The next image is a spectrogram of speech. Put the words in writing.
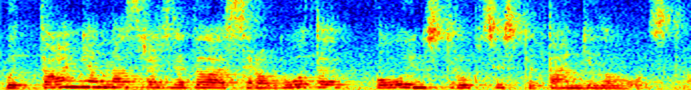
Питання у нас розглядалася робота по інструкції з питань діловодства.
